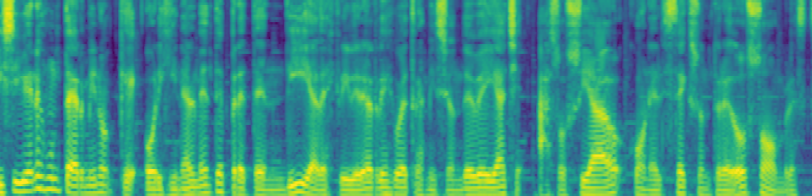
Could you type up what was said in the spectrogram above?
Y si bien es un término que originalmente pretendía describir el riesgo de transmisión de VIH asociado con el sexo entre dos hombres,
